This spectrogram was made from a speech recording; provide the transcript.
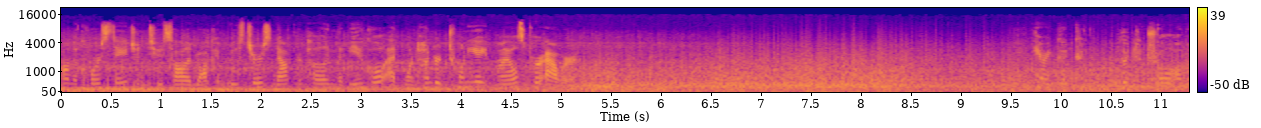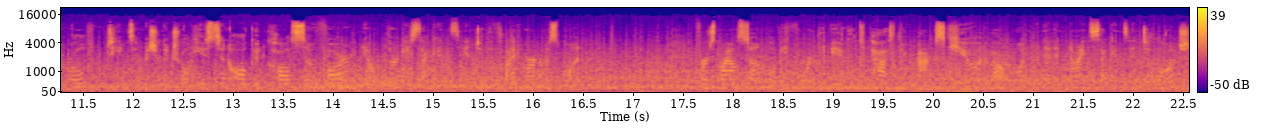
On the core stage and two solid rocket boosters now propelling the vehicle at 128 miles per hour. Hearing good, con- good control on the roll from teams in Mission Control Houston. All good calls so far. Now 30 seconds into the flight of Artemis 1. First milestone will be for the vehicle to pass through max Q at about 1 minute and 9 seconds into launch.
